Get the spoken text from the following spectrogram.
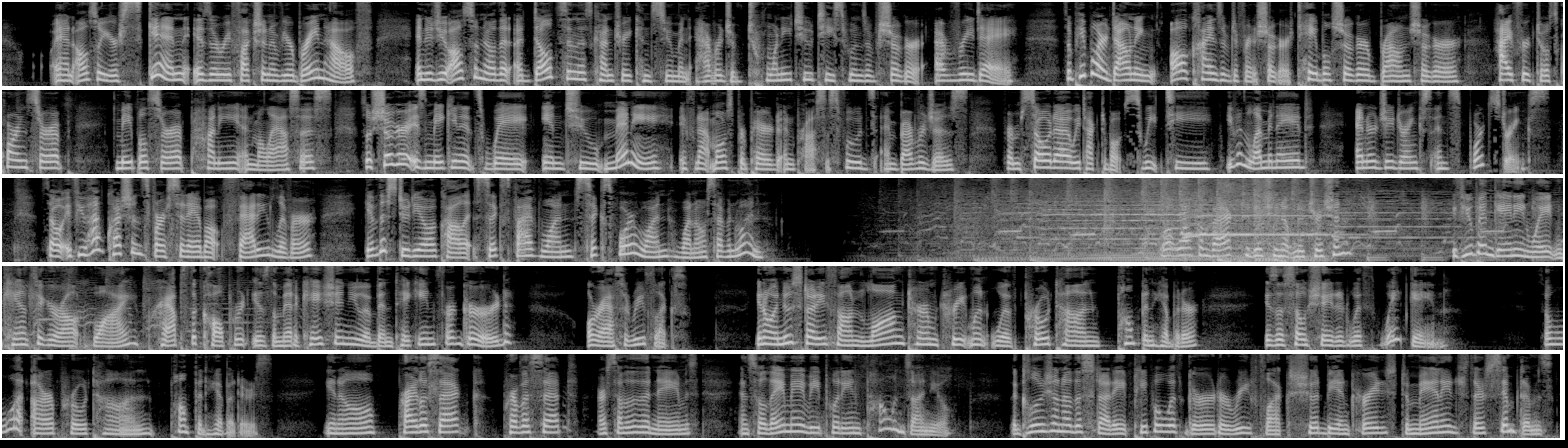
And also, your skin is a reflection of your brain health. And did you also know that adults in this country consume an average of 22 teaspoons of sugar every day? So people are downing all kinds of different sugar table sugar, brown sugar, high fructose corn syrup, maple syrup, honey, and molasses. So sugar is making its way into many, if not most, prepared and processed foods and beverages. From soda, we talked about sweet tea, even lemonade, energy drinks, and sports drinks. So if you have questions for us today about fatty liver, give the studio a call at 651 641 1071. Well, welcome back to Dishing Up Nutrition. If you've been gaining weight and can't figure out why, perhaps the culprit is the medication you have been taking for GERD or acid reflux. You know, a new study found long term treatment with proton pump inhibitor is associated with weight gain. So, what are proton pump inhibitors? You know, Prilosec, Prevacid are some of the names, and so they may be putting pounds on you. The conclusion of the study people with GERD or reflux should be encouraged to manage their symptoms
